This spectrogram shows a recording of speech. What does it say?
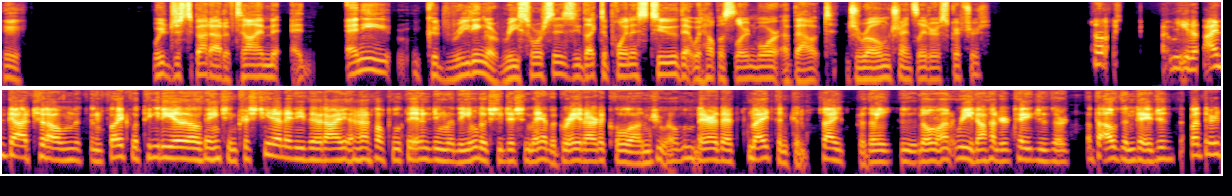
Hmm. We're just about out of time any good reading or resources you'd like to point us to that would help us learn more about Jerome, translator of scriptures? You know, I've got um, this encyclopedia of ancient Christianity that I, help with editing with the English edition. They have a great article on Jerome there that's nice and concise for those who don't want to read 100 pages or 1,000 pages. But there's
